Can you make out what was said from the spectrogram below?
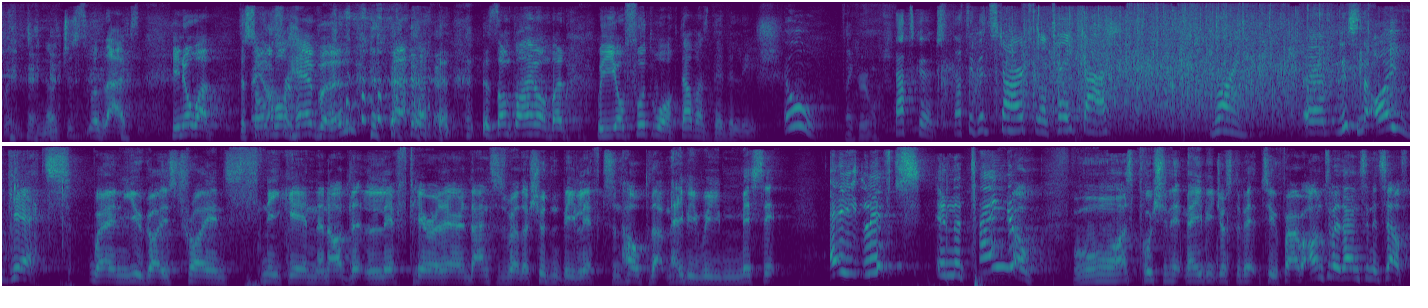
great, you know? Just relax. You know what? The song called Heaven, the song called Heaven, but with your footwork, that was devilish. Oh, Thank you very much. that's good. That's a good start. We'll take that. Brian. Um, listen, I get when you guys try and sneak in an odd little lift here or there in dances where there shouldn't be lifts and hope that maybe we miss it. Eight lifts in the tango! Oh, that's pushing it maybe just a bit too far. But onto the dancing itself.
